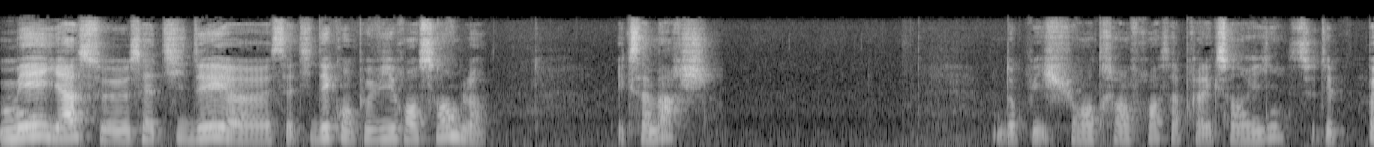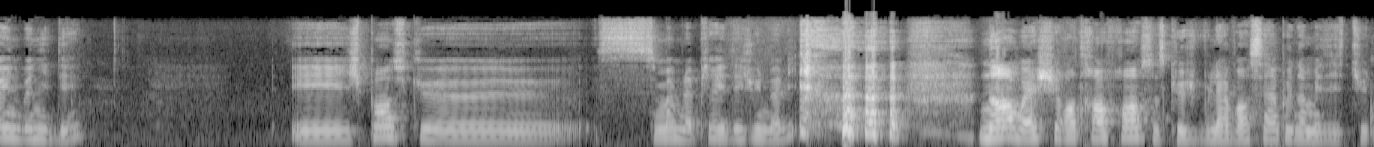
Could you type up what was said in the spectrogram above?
Mais il y a ce- cette idée, euh, cette idée qu'on peut vivre ensemble et que ça marche. Donc oui, je suis rentrée en France après Alexandrie. C'était pas une bonne idée. Et je pense que c'est même la pire idée que j'ai eue de ma vie. non, ouais, je suis rentrée en France parce que je voulais avancer un peu dans mes études.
